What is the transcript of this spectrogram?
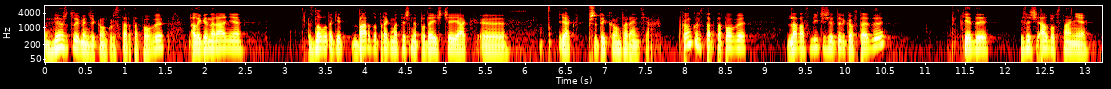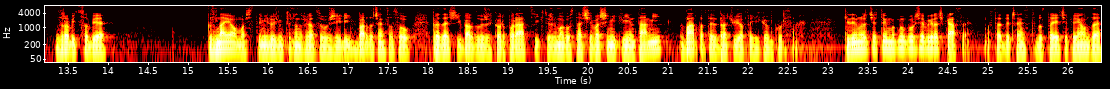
Wiem, że tutaj będzie konkurs startupowy, ale generalnie znowu takie bardzo pragmatyczne podejście, jak, y, jak przy tych konferencjach. Konkurs startupowy dla Was liczy się tylko wtedy, kiedy jesteście albo w stanie zrobić sobie znajomość z tymi ludźmi, którzy na przykład są żyli. Bardzo często są prezesi bardzo dużych korporacji, którzy mogą stać się Waszymi klientami. Warto wtedy brać udział w takich konkursach. Kiedy możecie w tym konkursie wygrać kasę, bo wtedy często dostajecie pieniądze,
